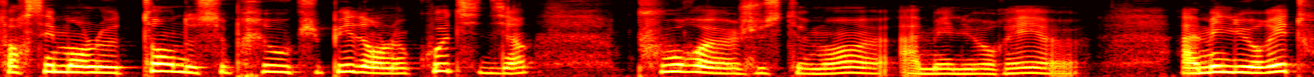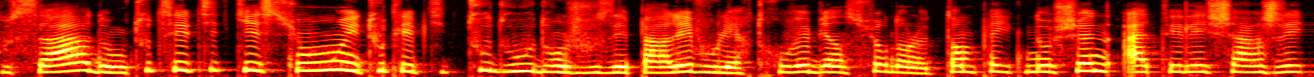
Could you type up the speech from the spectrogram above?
forcément le temps de se préoccuper dans le quotidien pour justement améliorer améliorer tout ça. Donc toutes ces petites questions et toutes les petites to doux dont je vous ai parlé, vous les retrouvez bien sûr dans le template Notion à télécharger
